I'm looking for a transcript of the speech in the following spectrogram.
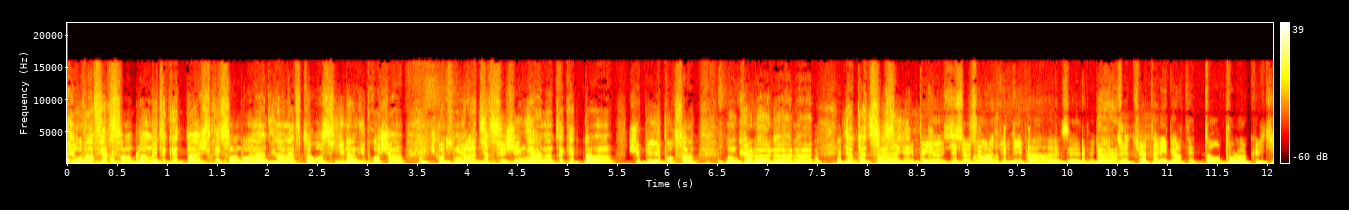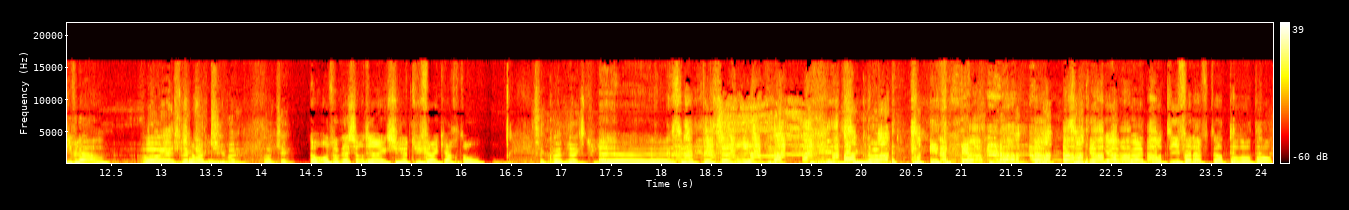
Et on va faire semblant. Mais t'inquiète pas, je ferai semblant lundi dans l'after aussi, lundi prochain. Je continuerai à dire c'est génial. Hein, t'inquiète pas. Hein, je suis payé pour ça. Donc euh, le, le, le- y a pas de bah, souci. t'es payé aussi ce soir, tu le dis pas. Ben. tu, tu as ta liberté de ton, Polo, cultive-là. Ouais, ouais, je la cultive. Ouais. Ok. En tout cas, sur Direct Studio, tu fais un carton. C'est quoi Direct Studio Euh, c'est notre messagerie. C'est quoi si t'étais un peu attentif à l'after de temps en temps,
